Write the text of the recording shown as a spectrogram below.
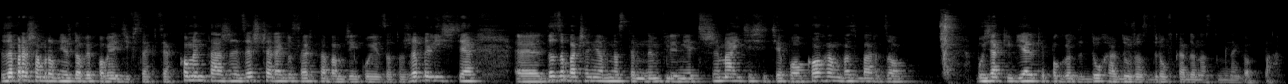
Zapraszam również do wypowiedzi w sekcjach komentarzy. Ze szczerego serca Wam dziękuję za to, że byliście. E, Do zobaczenia w następnym filmie. Trzymajcie się ciepło. Kocham Was bardzo. Buziaki wielkie, pogody ducha, dużo zdrówka. Do następnego. Pa.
